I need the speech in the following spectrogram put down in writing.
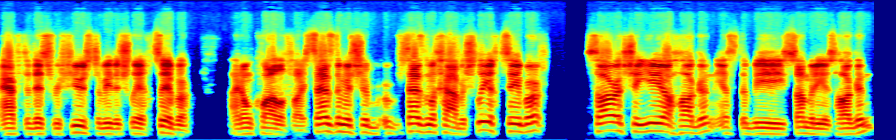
after this, refuse to be the shliach tzibur. I don't qualify. Says the says the mechaber shliach tzibur. Sarach sheyiyah hagen has to be somebody who's hagen,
